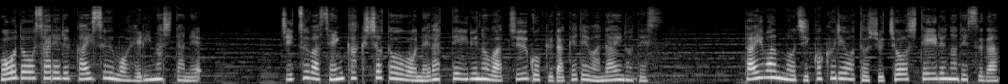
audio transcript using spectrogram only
報道される回数も減りましたね。実は尖閣諸島を狙っているのは中国だけではないのです。台湾も自国領と主張しているのですが、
